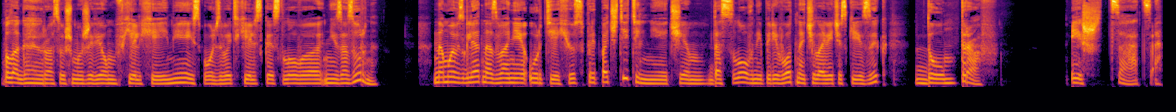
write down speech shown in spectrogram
Полагаю, раз уж мы живём в Хельхейме, использовать хельское слово не зазорно. На мой взгляд, название «Уртехиус» предпочтительнее, чем дословный перевод на человеческий язык «дом трав». Ишцаца,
